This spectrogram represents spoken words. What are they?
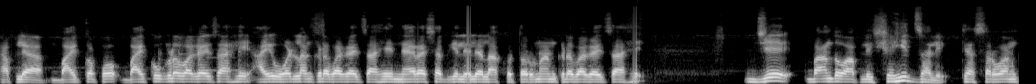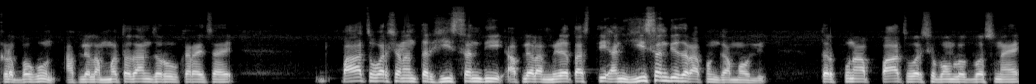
आपल्या बायको बायकोकडे बघायचं आहे. आई वडिलांकडे बघायचं आहे. नैराश्यात गेलेल्या लाखो तरुणांकडे बघायचं आहे. जे बांधव आपले शहीद झाले त्या सर्वांकडे बघून आपल्याला मतदान जरूर करायचं आहे. पाच वर्षानंतर ही संधी आपल्याला मिळत असती आणि ही संधी जर आपण गमावली तर पुन्हा पाच वर्ष बोंबलत बसणं आहे.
